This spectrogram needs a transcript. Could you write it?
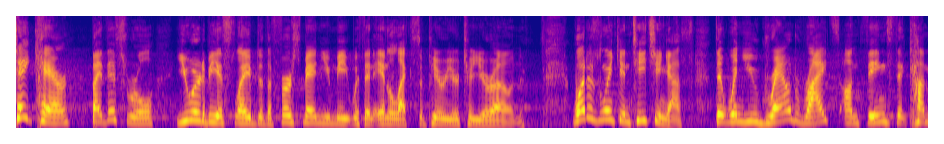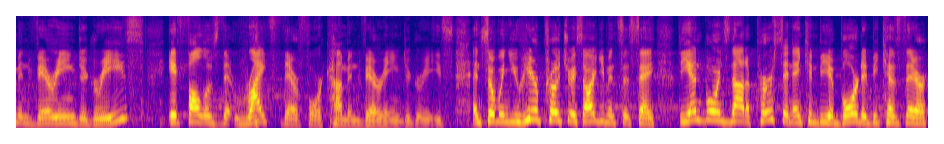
Take care, by this rule, you are to be a slave to the first man you meet with an intellect superior to your own. What is Lincoln teaching us? That when you ground rights on things that come in varying degrees, it follows that rights therefore come in varying degrees. And so when you hear pro choice arguments that say the unborn's not a person and can be aborted because they're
